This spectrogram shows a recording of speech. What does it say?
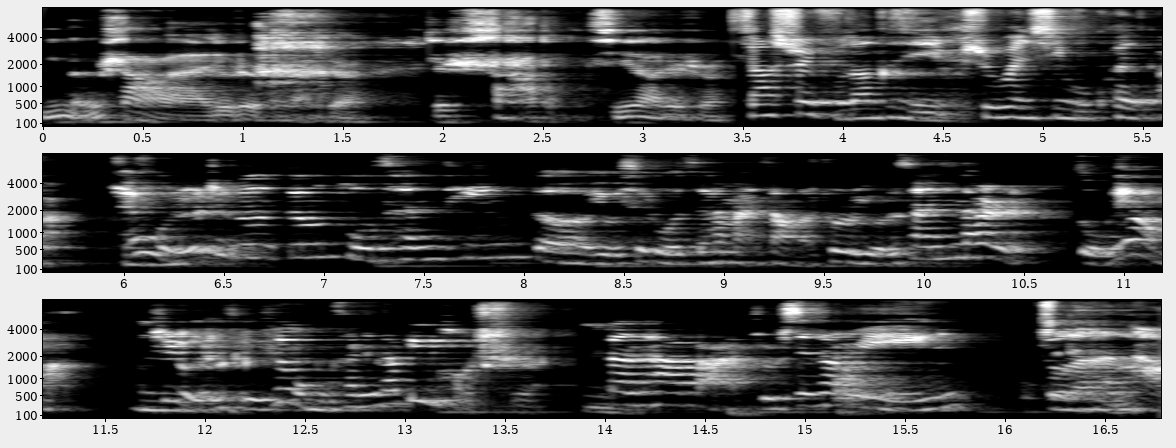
你能啥来？就这种感觉，这是啥东西啊？这是。是要说服到自己是问心无愧的吧？哎，我觉得这跟跟做餐厅的有些逻辑还蛮像的，就是有的餐厅它是走量嘛，嗯其实有的有些网红餐厅它并不好吃，但它把就是线上运营做得很好，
